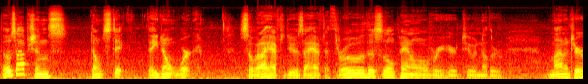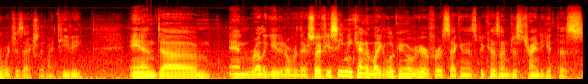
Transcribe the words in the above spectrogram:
those options don't stick. They don't work. So what I have to do is I have to throw this little panel over here to another monitor, which is actually my TV, and um, and relegate it over there. So if you see me kind of like looking over here for a second, it's because I'm just trying to get this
